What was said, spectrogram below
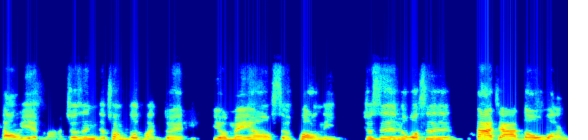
导演嘛，嗯、就是你的创作团队有没有 support 你，就是如果是大家都往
